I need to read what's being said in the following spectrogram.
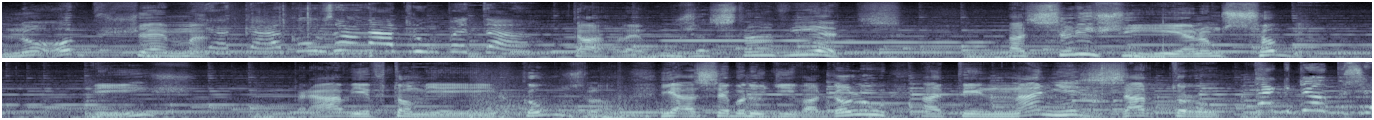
no ovšem. Jaká kouzelná trumpeta? Tahle úžasná věc. A slyší ji jenom sobě. Víš, právě v tom je jejich kouzlo. Já se budu dívat dolů a ty na ně zatru. Tak dobře.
